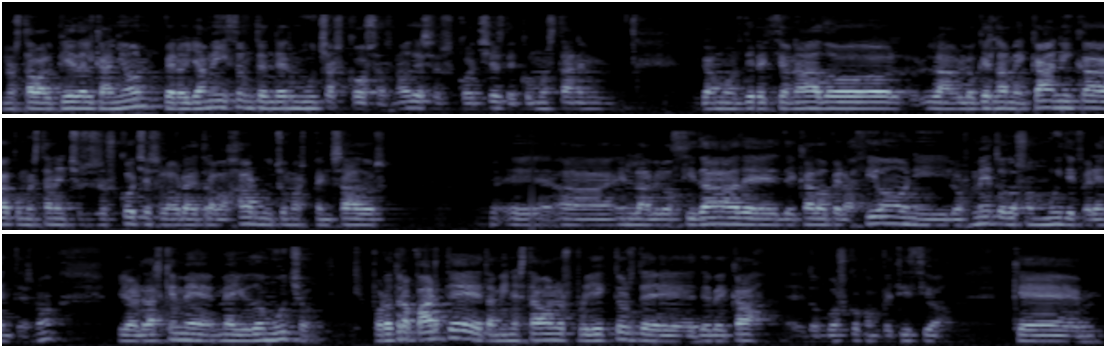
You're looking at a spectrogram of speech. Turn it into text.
no estaba al pie del cañón, pero ya me hizo entender muchas cosas, ¿no? De esos coches, de cómo están, digamos, direccionados, lo que es la mecánica, cómo están hechos esos coches a la hora de trabajar, mucho más pensados eh, en la velocidad de, cada operación y los métodos son muy diferentes, ¿no? Y la verdad es que me, ayudó mucho. Por otra parte, también estaban los proyectos de, de BK, Don Bosco Competicio, que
